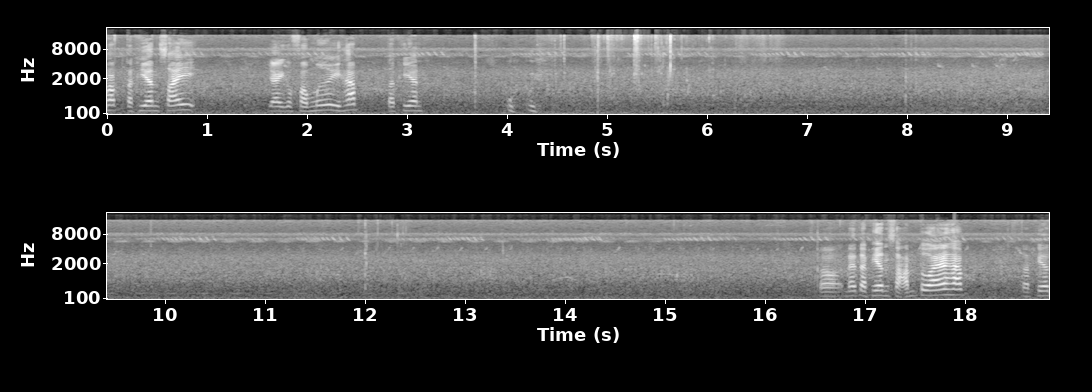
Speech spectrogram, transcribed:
ครับ ตะเพียนไซส์ใหญ่กว่าฝ่ามือครับ ตะเพียนอุ๊ยอุ๊ยก็ได้ตะเพียนสามตัวนะครับ ตะเพียน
